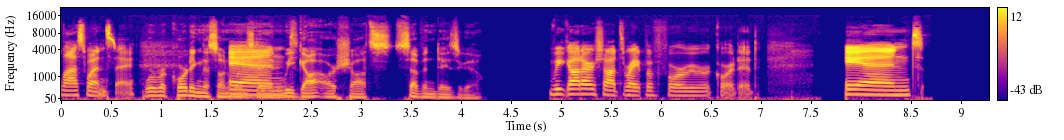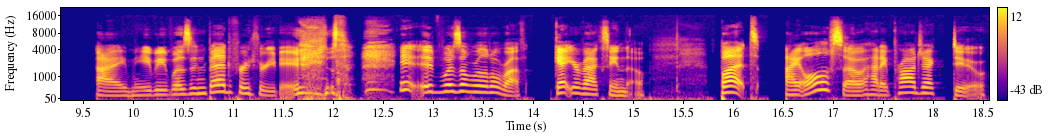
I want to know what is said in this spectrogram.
Last Wednesday. We're recording this on Wednesday, and we got our shots seven days ago. we got our shots right before we recorded. And I maybe was in bed for three days. it, it was a little rough. Get your vaccine though. But I also had a project due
